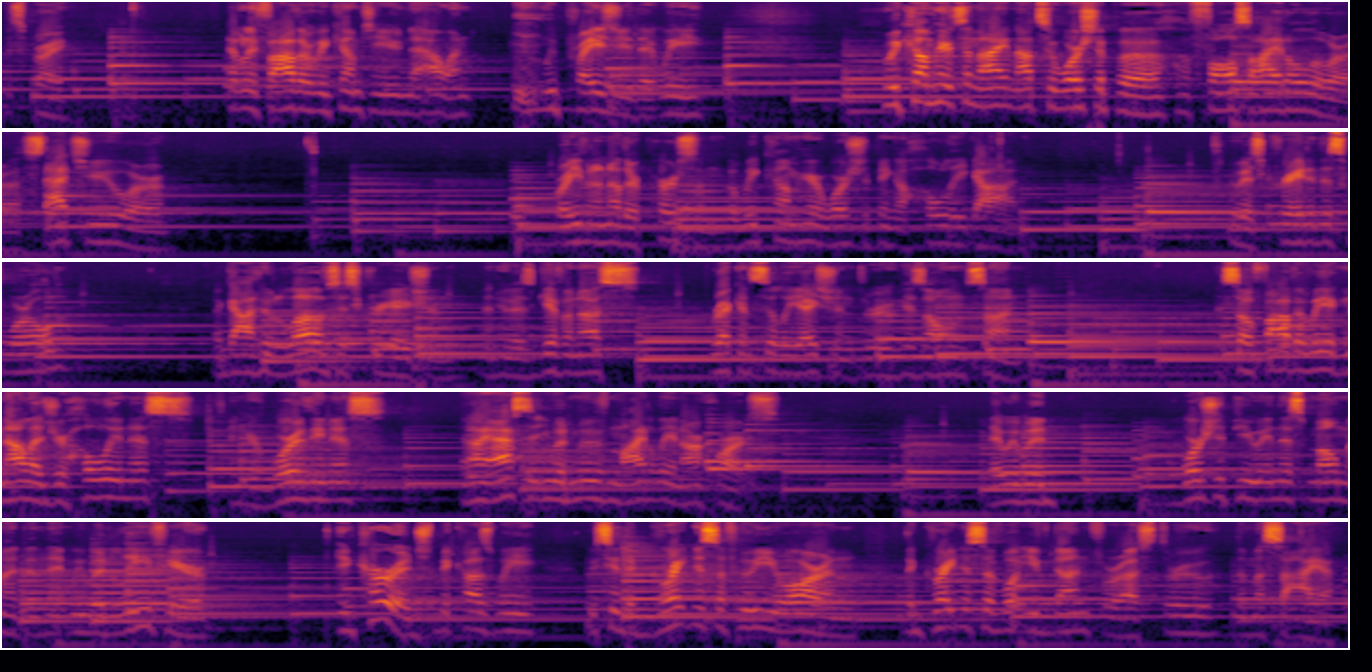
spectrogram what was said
Let's pray. Heavenly Father, we come to you now and we praise you that we we come here tonight not to worship a, a false idol or a statue or or even another person, but we come here worshiping a holy God who has created this world, a God who loves his creation and who has given us reconciliation through his own Son. And so, Father, we acknowledge your holiness and your worthiness, and I ask that you would move mightily in our hearts, that we would worship you in this moment, and that we would leave here encouraged because we, we see the greatness of who you are and the greatness of what you've done for us through the Messiah.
